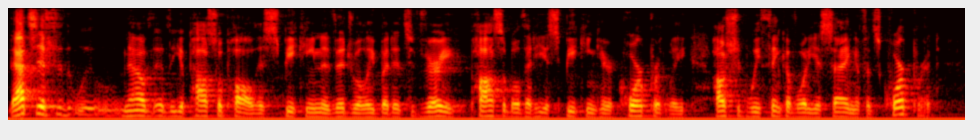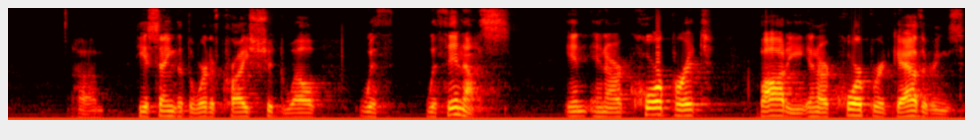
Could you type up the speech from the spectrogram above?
That's if now the Apostle Paul is speaking individually, but it's very possible that he is speaking here corporately. How should we think of what he is saying if it's corporate? Um, he is saying that the word of Christ should dwell with, within us, in, in our corporate body, in our corporate gatherings.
